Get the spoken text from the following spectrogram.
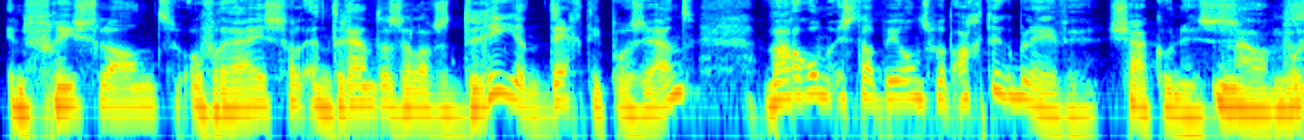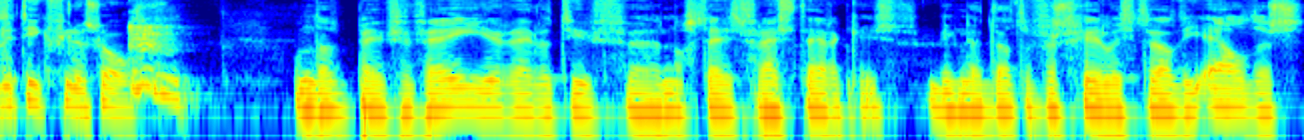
In Friesland, Overijssel en Drenthe zelfs 33% Waarom is dat bij ons wat achtergebleven, Shakunis, nou, politiek filosoof? Omdat het PVV hier relatief uh, nog steeds vrij sterk is. Ik denk dat dat een verschil is, terwijl die elders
